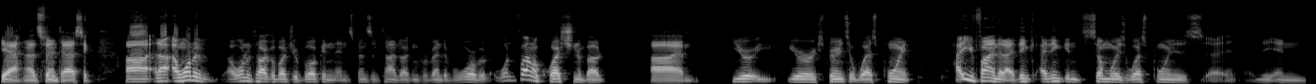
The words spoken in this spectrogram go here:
Yeah, that's fantastic. Uh, and I want to I want to talk about your book and, and, spend some time talking preventive war. But one final question about um, your your experience at West Point. How do you find that? I think I think in some ways West Point is uh, and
